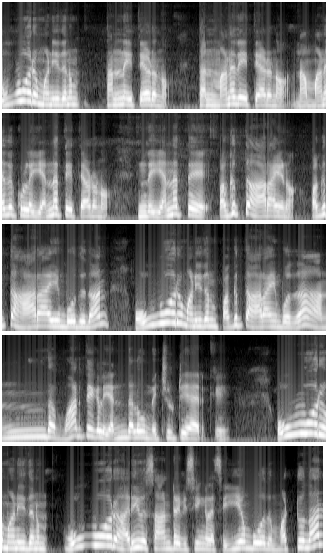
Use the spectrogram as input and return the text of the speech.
ஒவ்வொரு மனிதனும் தன்னை தேடணும் தன் மனதை தேடணும் நம் மனதுக்குள்ள எண்ணத்தை தேடணும் இந்த எண்ணத்தை பகுத்து ஆராயணும். பகுத்து ஆராயும் போது தான் ஒவ்வொரு மனிதனும் பகுத்து ஆராயும் போது தான் அந்த வார்த்தைகள் எந்த அளவு மெச்சூரிட்டியாக இருக்குது ஒவ்வொரு மனிதனும் ஒவ்வொரு அறிவு சான்ற விஷயங்களை செய்யும் போது மட்டும்தான்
